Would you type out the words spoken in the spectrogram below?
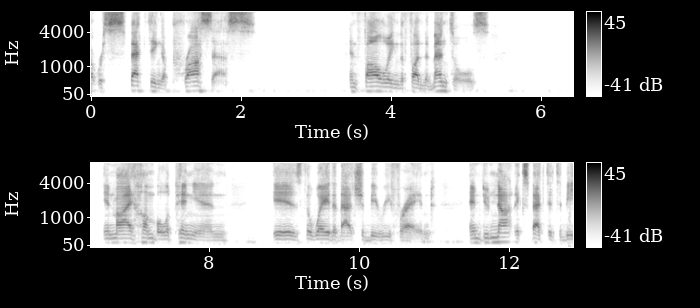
But respecting a process and following the fundamentals in my humble opinion, is the way that that should be reframed. And do not expect it to be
